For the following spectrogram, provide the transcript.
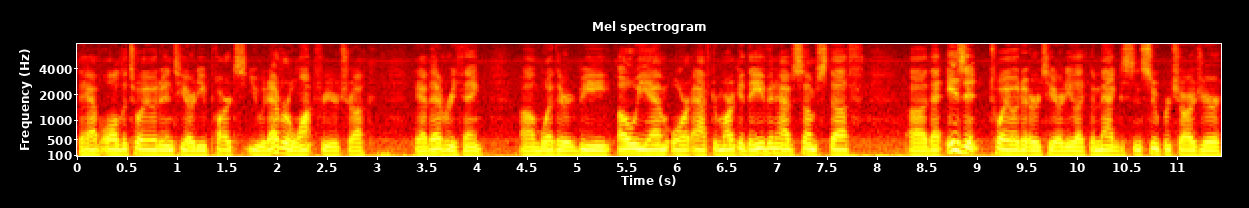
They have all the Toyota and TRD parts you would ever want for your truck. They have everything, um, whether it be OEM or aftermarket. They even have some stuff uh, that isn't Toyota or TRD, like the Magnuson Supercharger.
